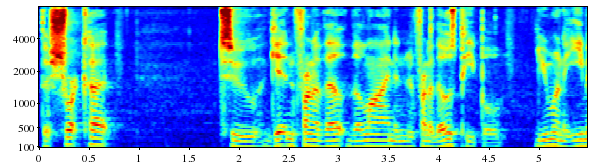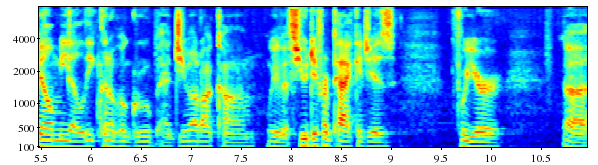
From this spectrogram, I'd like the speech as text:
the shortcut to get in front of the, the line and in front of those people, you want to email me eliteclinicalgroup at gmail.com. We have a few different packages for your uh,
